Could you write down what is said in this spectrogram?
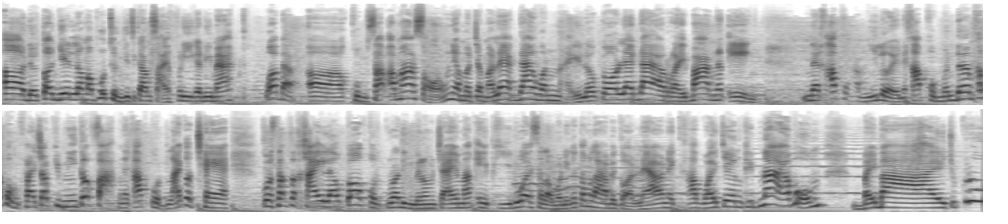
เออเดี๋ยวตอนเย็นเรามาพูดถึงกิจกรรมสายฟรีกันดีไหมว่าแบบเอ่อขุมทรัพย์อาม่า2เนี่ยมันจะมาแลกได้วันไหน แล้วก็แลกได้อะไรบ้างนั่นเองนะครับผมทำนี้เลยนะครับผมเหมือนเดิมครับผมใครชอบคลิปนี้ก็ฝากนะครับกดไลค์กดแชร์ กดซับสไครต์แล้วก็กดกระดิ่งเป็นกำลังใจมาร์คเอพีด้วยสำหรับวันนี้ก็ต้องลาไปก่อนแล้วนะครับไว้เจอกันคลิปหน้าครับผมบ๊ายบายจุกรู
